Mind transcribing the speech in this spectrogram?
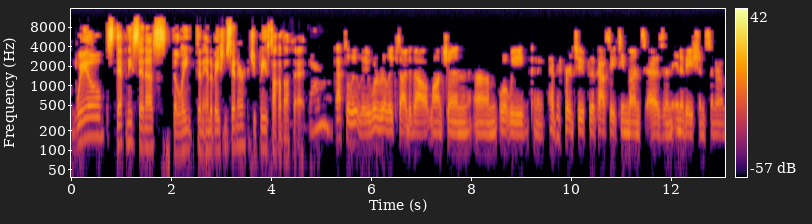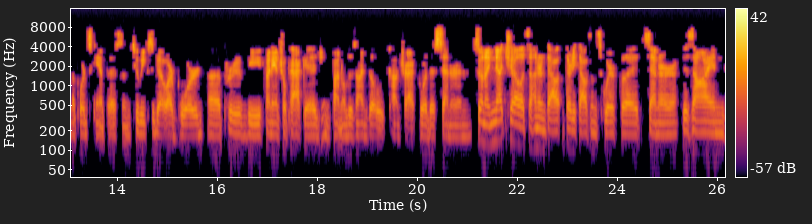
Will Stephanie send us the link to the Innovation Center? Could you please talk about that? Yeah. Absolutely. We're really excited about launching um, what we kind of have referred to for the past 18 months as an Innovation Center on the Ports campus. And two weeks ago, our board uh, approved the financial package and final design build contract for this center. And so in a nutshell, it's a 130,000 square foot center designed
